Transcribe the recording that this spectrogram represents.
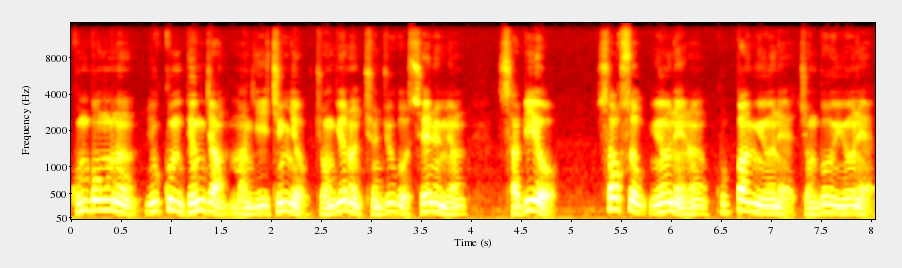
군복무는 육군병장 만기 징역 종교는 천주교 세례명 사비오 속속위원회는 국방위원회 정보위원회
